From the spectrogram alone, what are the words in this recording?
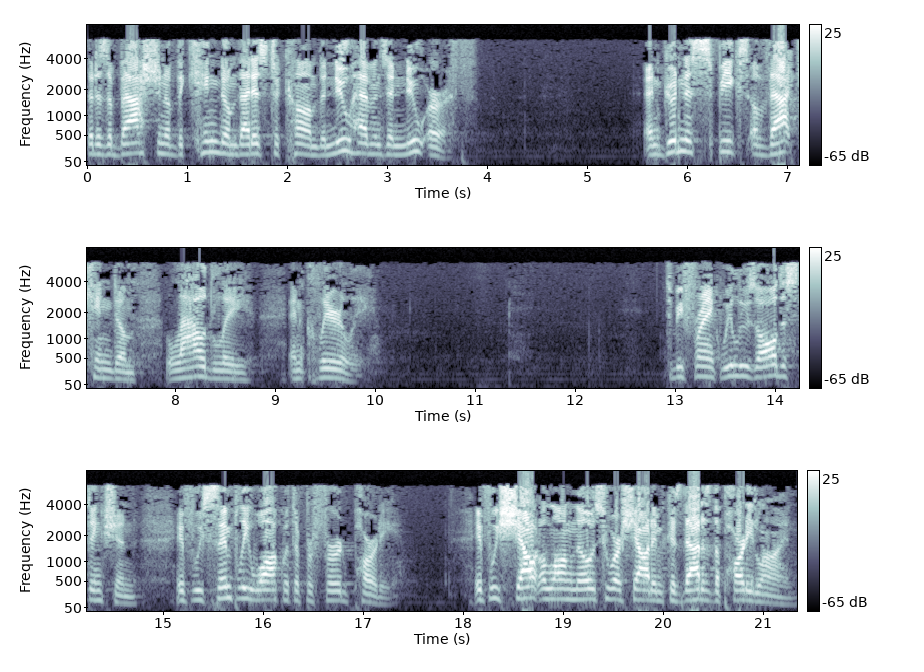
that is a bastion of the kingdom that is to come, the new heavens and new earth. And goodness speaks of that kingdom loudly and clearly. To be frank, we lose all distinction if we simply walk with a preferred party. If we shout along those who are shouting because that is the party line.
